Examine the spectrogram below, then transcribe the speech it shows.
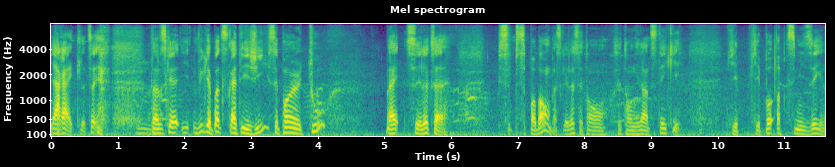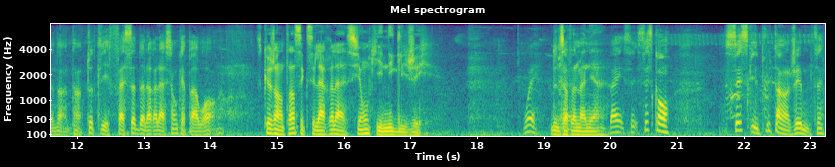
il arrête. Là, hmm. Tandis que, vu qu'il n'y a pas de stratégie, c'est pas un tout, ben, c'est là que ça. C'est pas bon parce que là, c'est ton, ton identité qui est, qui est, qui est pas optimisée dans, toutes les facettes de la relation qu'elle peut avoir. Ce que j'entends, c'est que c'est la relation qui est négligée. Oui. D'une certaine manière. Ben, c'est ce qu'on. C'est ce qui est le plus tangible, tu sais.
